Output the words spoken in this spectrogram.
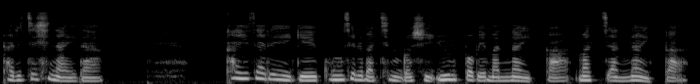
가르치시나이다. 카이사르에게 공세를 바치는 것이 율법에 맞나이까 맞지 않나이까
